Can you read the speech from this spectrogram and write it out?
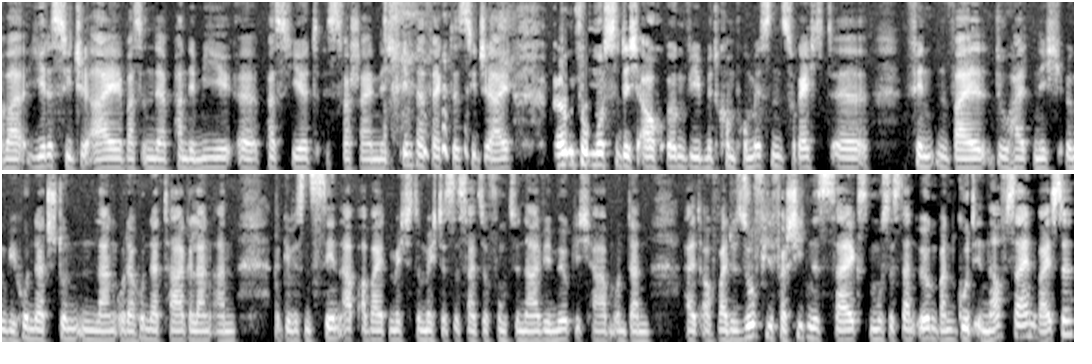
aber jedes CGI, was in der Pandemie äh, passiert, ist wahrscheinlich imperfektes CGI. Irgendwo musst du dich auch irgendwie mit Kompromissen zurecht äh, finden, weil du halt nicht irgendwie 100 Stunden lang oder 100 Tage lang an gewissen Szenen abarbeiten möchtest. Du möchtest es halt so funktional wie möglich haben und dann halt auch, weil du so viel Verschiedenes zeigst, muss es dann irgendwann good enough sein, weißt du,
